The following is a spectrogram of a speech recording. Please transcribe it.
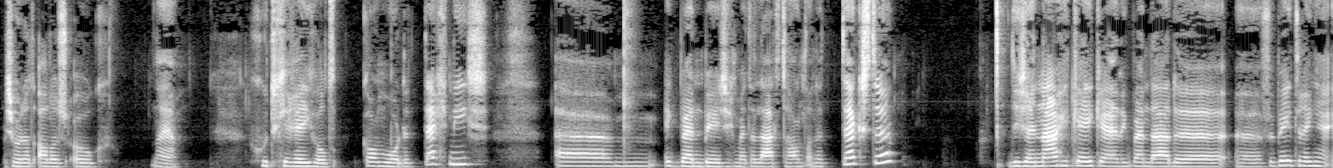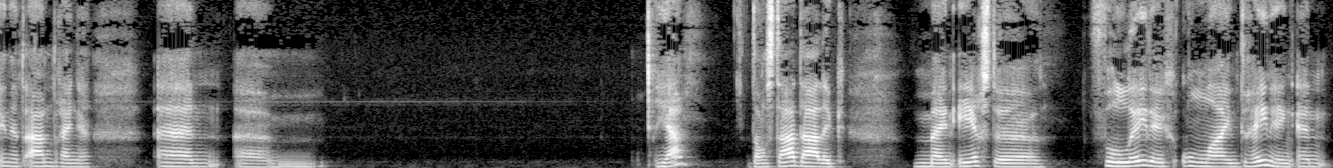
Zodat alles ook, nou ja, goed geregeld kan worden technisch. Um, ik ben bezig met de laatste hand aan het teksten die zijn nagekeken en ik ben daar de uh, verbeteringen in het aanbrengen. En um, ja, dan staat dadelijk mijn eerste volledig online training. En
